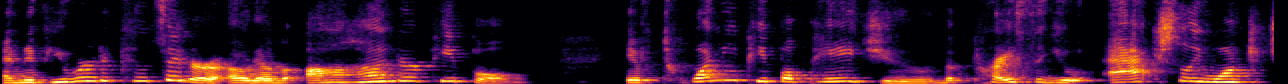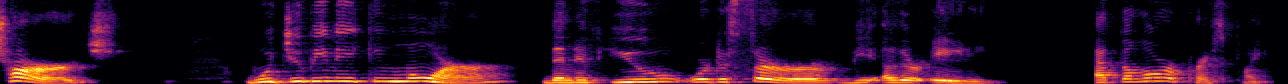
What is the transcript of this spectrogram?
And if you were to consider out of 100 people, if 20 people paid you the price that you actually want to charge, would you be making more than if you were to serve the other 80 at the lower price point?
